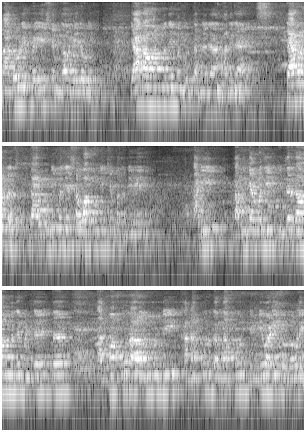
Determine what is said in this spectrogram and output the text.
नादवडे पये शेनगाव हेदवडे या गावांमध्ये मंजूर करण्यात आलेले आहे त्याबरोबरच गारगुटीमध्ये सव्वा कोटीचे पथदिवे आणि तालुक्यामधील इतर गावांमध्ये म्हटलं तर आदमापूर आळंदुंडी खानापूर गंगापूर भिंडीवाडी लोणवडे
